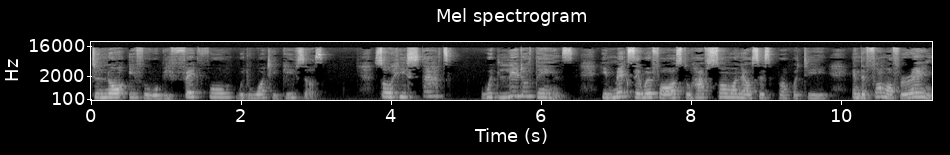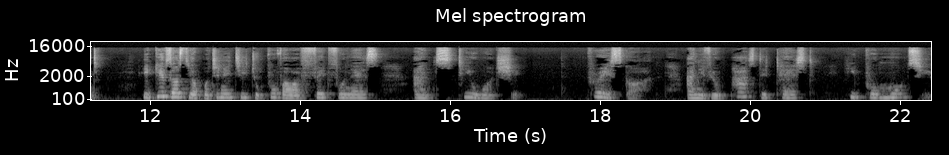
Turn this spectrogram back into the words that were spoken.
to know if we will be faithful with what He gives us. So He starts with little things. He makes a way for us to have someone else's property in the form of rent. He gives us the opportunity to prove our faithfulness and stewardship. Praise God. And if you pass the test, He promotes you.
